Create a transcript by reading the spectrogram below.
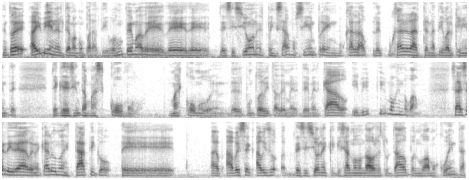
Entonces, ahí viene el tema comparativo. Es un tema de, decisiones. Pensamos siempre en buscar la, buscar la alternativa al cliente de que se sienta más cómodo, más cómodo desde el punto de vista de, mercado y vivimos y innovamos. O sea, esa es la idea. El mercado no es estático. Eh, a, veces ha habido decisiones que quizás no han dado resultados, pues nos damos cuenta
